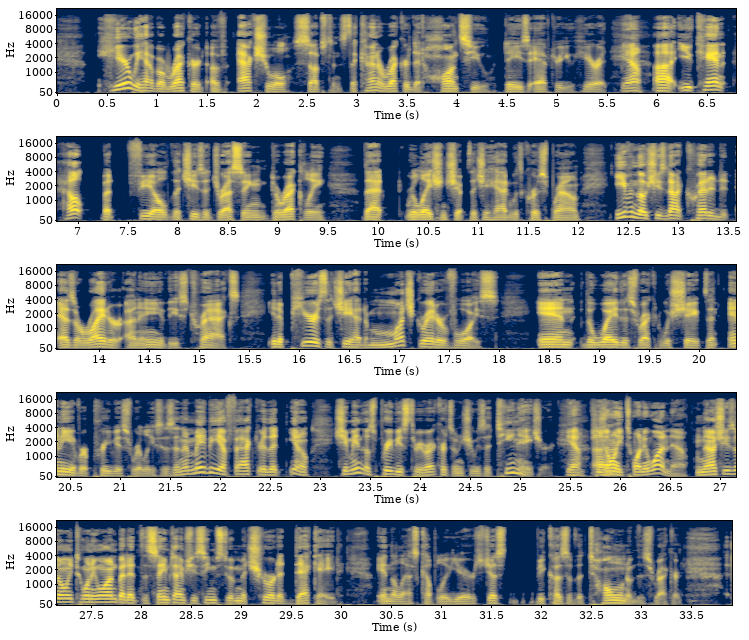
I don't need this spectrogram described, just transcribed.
Here we have a record of actual substance, the kind of record that haunts you days after you hear it. Yeah. Uh, you can't help but feel that she's addressing directly that relationship that she had with Chris Brown. Even though she's not credited as a writer on any of these tracks, it appears that she had a much greater voice in the way this record was shaped than any of her previous releases. And it may be a factor that, you know, she made those previous three records when she was a teenager. Yeah, she's Um, only 21 now. now she's only 21, but at the same time, she seems to have matured a decade in the last couple of years just because of the tone of this record.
